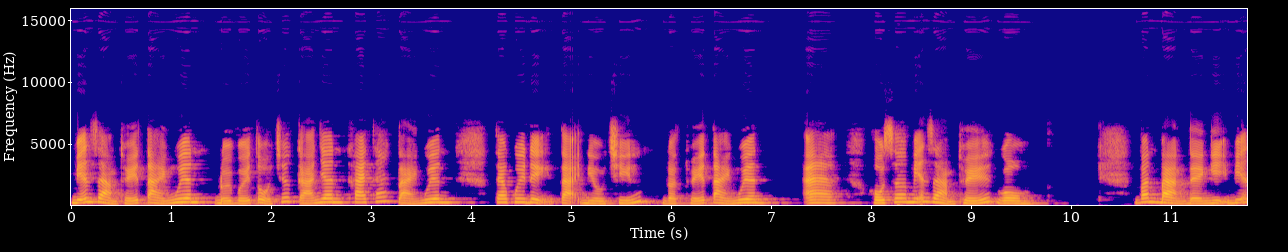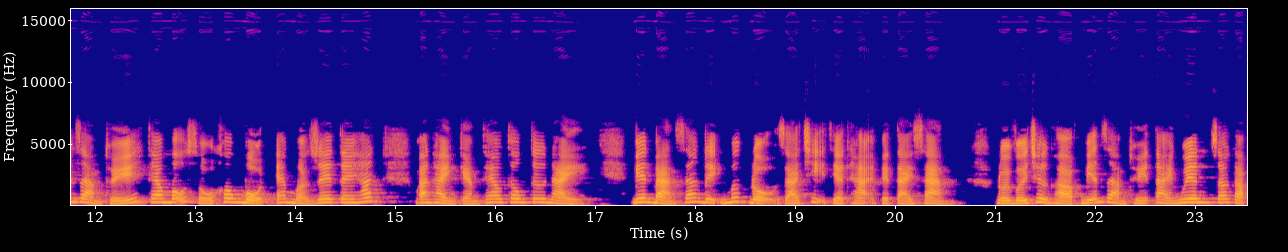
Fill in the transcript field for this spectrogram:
Miễn giảm thuế tài nguyên đối với tổ chức cá nhân khai thác tài nguyên theo quy định tại Điều 9 Luật Thuế Tài nguyên. A. Hồ sơ miễn giảm thuế gồm Văn bản đề nghị miễn giảm thuế theo mẫu số 01 MGTH ban hành kèm theo thông tư này, biên bản xác định mức độ giá trị thiệt hại về tài sản Đối với trường hợp miễn giảm thuế tài nguyên do gặp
